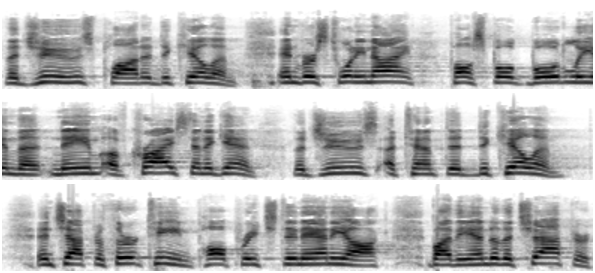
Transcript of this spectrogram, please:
the Jews plotted to kill him. In verse 29, Paul spoke boldly in the name of Christ, and again, the Jews attempted to kill him. In chapter 13, Paul preached in Antioch. By the end of the chapter,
